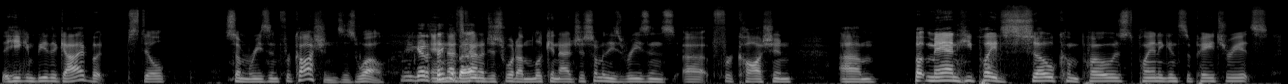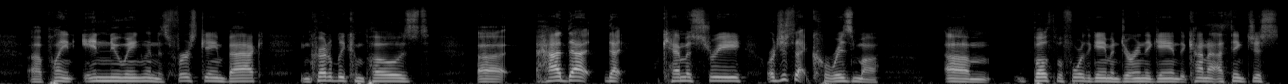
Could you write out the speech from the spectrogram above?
that he can be the guy, but still some reason for cautions as well you got to and think that's about. kind of just what I'm looking at. Just some of these reasons uh, for caution. Um, but man, he played so composed playing against the Patriots, uh, playing in New England, his first game back, incredibly composed. Uh, had that that chemistry or just that charisma, um, both before the game and during the game. That kind of I think just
